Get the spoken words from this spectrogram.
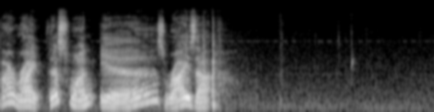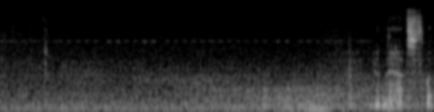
All right. This one is Rise Up. And that's what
